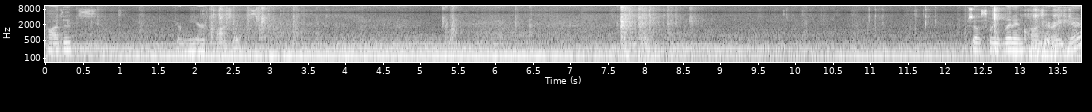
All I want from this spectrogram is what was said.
Closets. Your mirrored closets. There's also a linen closet right here.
